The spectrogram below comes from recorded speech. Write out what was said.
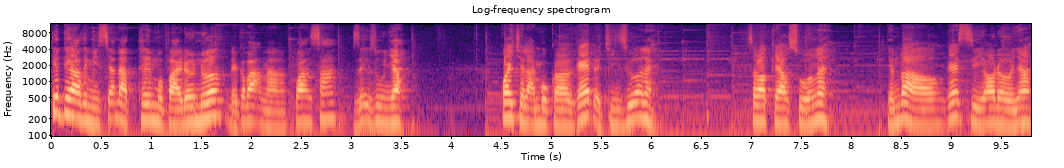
Tiếp theo thì mình sẽ đặt thêm một vài đơn nữa để các bạn là quan sát dễ du nha. Quay trở lại mục à, get ở chính giữa này. Sau đó kéo xuống này, nhấn vào get the order nha.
